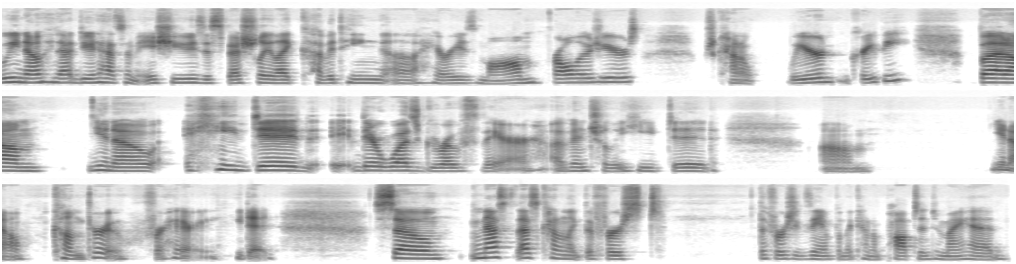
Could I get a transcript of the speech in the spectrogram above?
we know that dude had some issues, especially like coveting uh, Harry's mom for all those years, which kind of weird and creepy. But um, you know, he did eh, there was growth there. Eventually he did um you know, come through for Harry. He did. So, that's that's kind of like the first the first example that kind of popped into my head.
